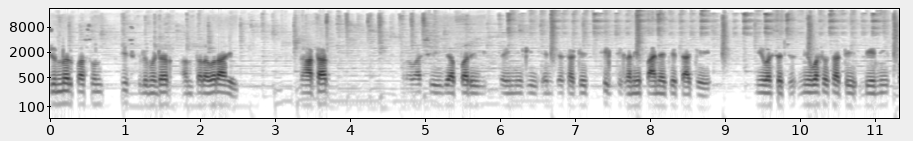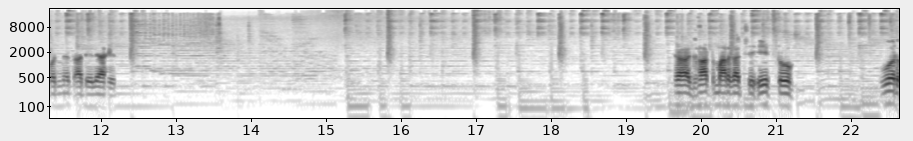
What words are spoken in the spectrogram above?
जुन्नरपासून तीस किलोमीटर अंतरावर आहे. घाटात प्रवासी व्यापारी सैनिकी यांच्यासाठी ठिकठिकाणी पाण्याचे टाके निवासाचे निवासासाठी लेणी बनण्यात आलेले आहेत. ह्या घाट मार्गाचे एक टोक वर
